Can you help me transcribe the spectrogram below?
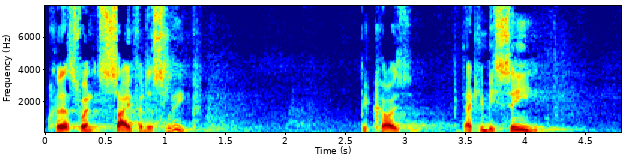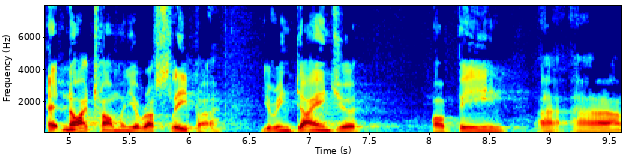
because that's when it's safer to sleep because they can be seen. At night time when you're a rough sleeper, you're in danger of being, uh, uh,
